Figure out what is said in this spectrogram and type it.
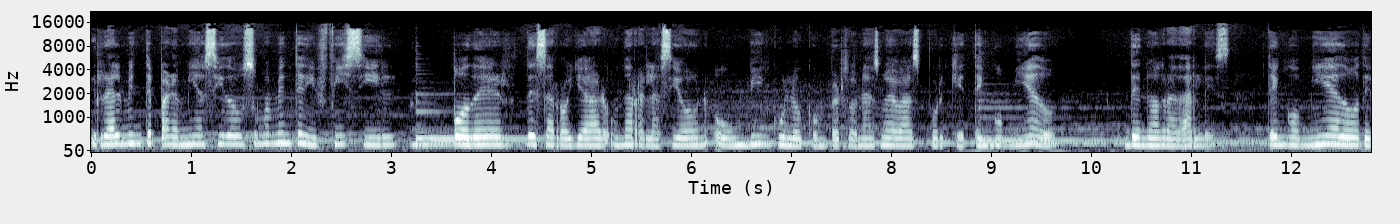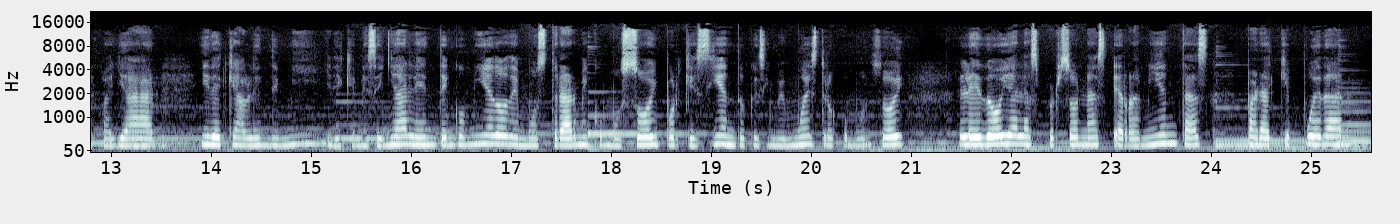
Y realmente para mí ha sido sumamente difícil poder desarrollar una relación o un vínculo con personas nuevas porque tengo miedo de no agradarles tengo miedo de fallar y de que hablen de mí y de que me señalen. Tengo miedo de mostrarme como soy porque siento que si me muestro como soy, le doy a las personas herramientas para que puedan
